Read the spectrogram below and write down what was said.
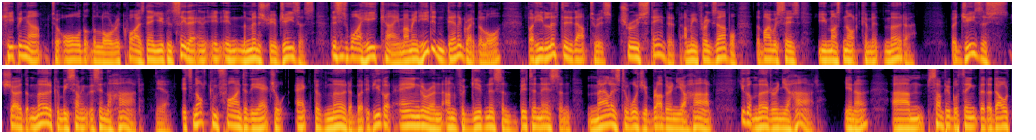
keeping up to all that the law requires. Now, you can see that in, in, in, the ministry of Jesus. This is why he came. I mean, he didn't denigrate the law, but he lifted it up to its true standard. I mean, for example, the Bible says you must not commit murder. But Jesus showed that murder can be something that's in the heart. Yeah. It's not confined to the actual act of murder, but if you've got anger and unforgiveness and bitterness and malice towards your brother in your heart, you've got murder in your heart. You know, um, some people think that adult,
